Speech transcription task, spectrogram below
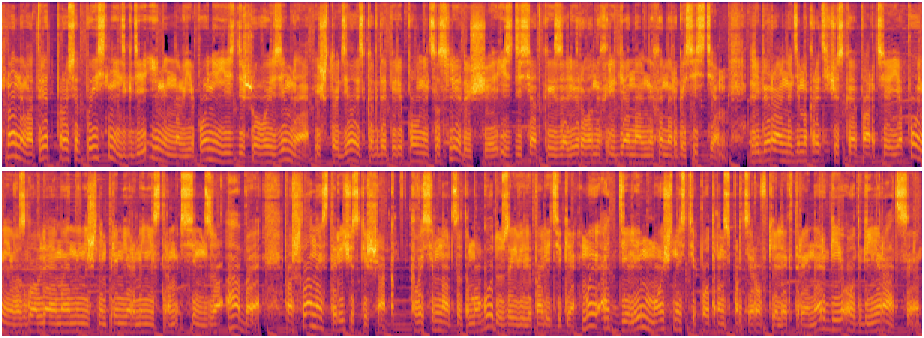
Бизнесмены в ответ просят пояснить, где именно в Японии есть дешевая земля и что делать, когда переполнится следующая из десятка изолированных региональных энергосистем. Либерально-демократическая партия Японии, возглавляемая нынешним премьер-министром Синдзо Абе, пошла на исторический шаг. К 2018 году, заявили политики, мы отделим мощности по транспортировке электроэнергии от генерации.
